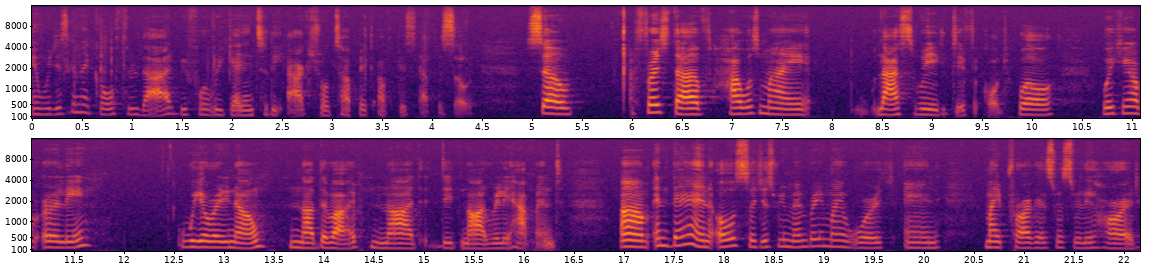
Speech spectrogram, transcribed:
and we're just gonna go through that before we get into the actual topic of this episode. So, first off, how was my last week difficult? Well, waking up early, we already know, not the vibe, not did not really happen. Um, and then also just remembering my worth and my progress was really hard.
